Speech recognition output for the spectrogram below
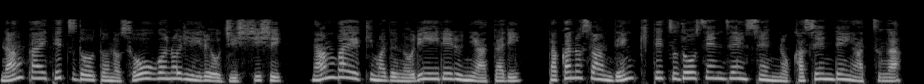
南海鉄道との相互乗り入れを実施し、南波駅まで乗り入れるにあたり、高野山電気鉄道線全線の河川電圧が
